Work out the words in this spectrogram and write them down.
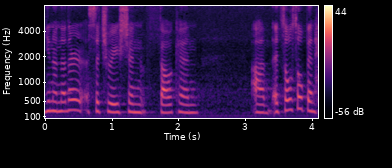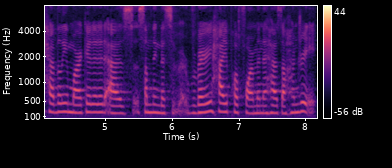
you know, another situation, Falcon um, it's also been heavily marketed as something that's very high performant. It has 100,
